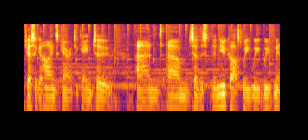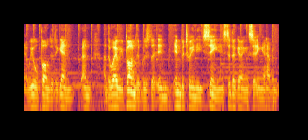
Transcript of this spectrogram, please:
Jessica Hynes' character came too and um, so this, the new cast we, we, we you know we all bonded again. And and the way we bonded was that in in between each scene instead of going and sitting and having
